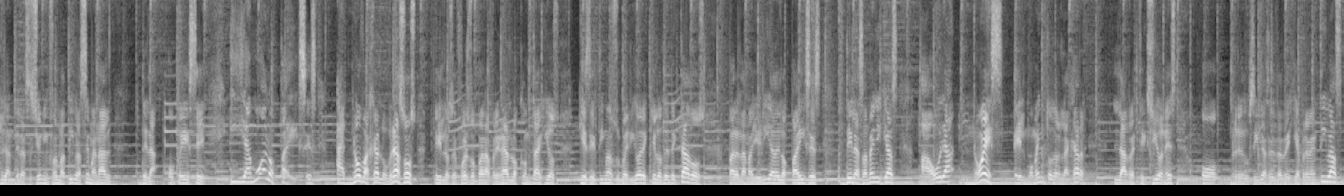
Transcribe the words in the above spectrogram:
durante la sesión informativa semanal de la OPS y llamó a los países a no bajar los brazos en los esfuerzos para frenar los contagios que se estiman superiores que los detectados. Para la mayoría de los países de las Américas, ahora no es el momento de relajar las restricciones o reducir las estrategias preventivas,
